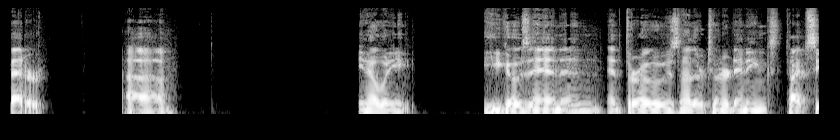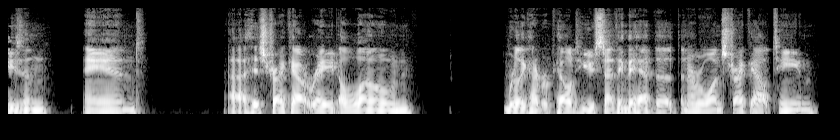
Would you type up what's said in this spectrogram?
better. Uh, you know when he he goes in and and throws another 200 innings type season, and uh, his strikeout rate alone really kind of propelled Houston. I think they had the the number one strikeout team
